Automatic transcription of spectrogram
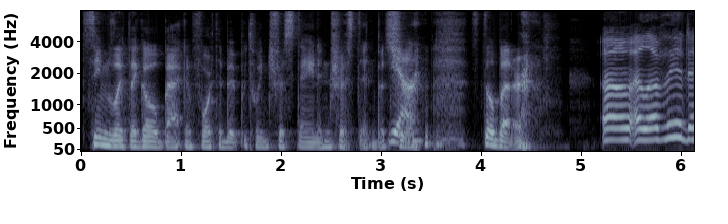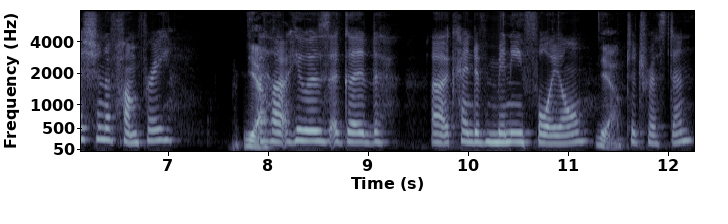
seems like they go back and forth a bit between Tristan and Tristan, but Yeah. sure. Still better. Um, I love the addition of Humphrey. Yeah. I thought he was a good uh, kind of mini foil Yeah. to Tristan.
